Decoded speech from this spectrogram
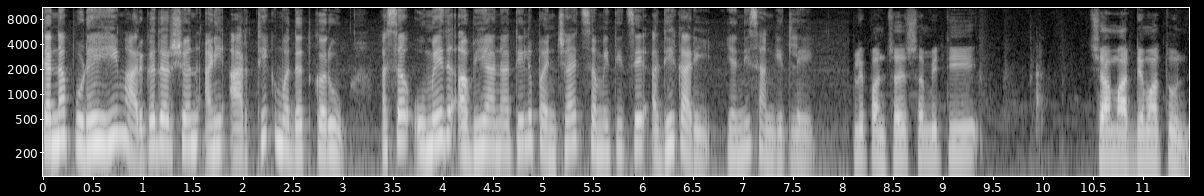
त्यांना पुढेही मार्गदर्शन आणि आर्थिक मदत करू असं उमेद अभियानातील पंचायत समितीचे अधिकारी यांनी सांगितले. आपले पंचायत समितीच्या माध्यमातून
